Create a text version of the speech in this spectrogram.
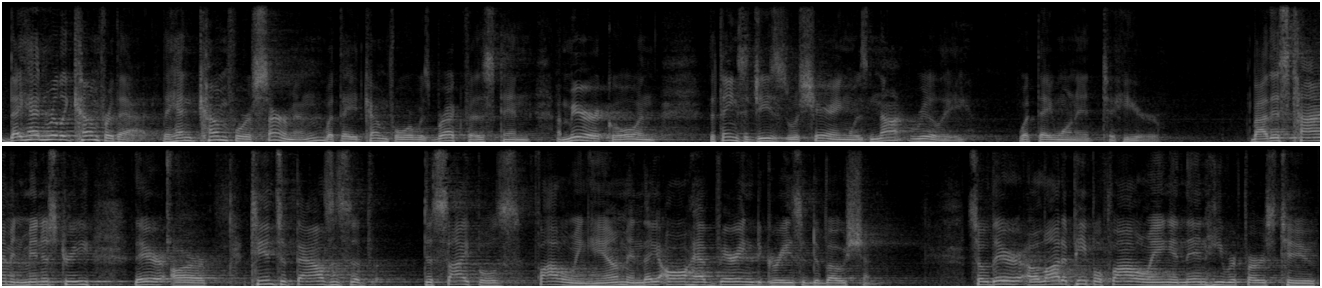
they hadn't really come for that. They hadn't come for a sermon. What they had come for was breakfast and a miracle. And the things that Jesus was sharing was not really what they wanted to hear. By this time in ministry, there are tens of thousands of disciples following him, and they all have varying degrees of devotion. So there are a lot of people following, and then he refers to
